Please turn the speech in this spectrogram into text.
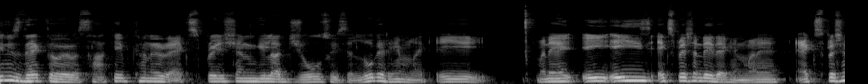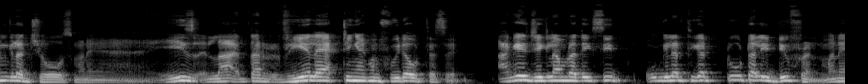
জিনিস দেখতে হবে। সাকিব খানের এক্সপ্রেশন গিলা জোস হইছে। লুক এট হিম লাইক এই মানে এই এই এক্সপ্রেশনটাই দেখেন। মানে এক্সপ্রেশন গিলা জোস মানে ইজ তার রিয়েল অ্যাক্টিং এখন ফুইটা উঠতেছে। আগে যেগুলো আমরা দেখছি, ওগুলার থেকে টোটালি ডিফারেন্ট মানে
